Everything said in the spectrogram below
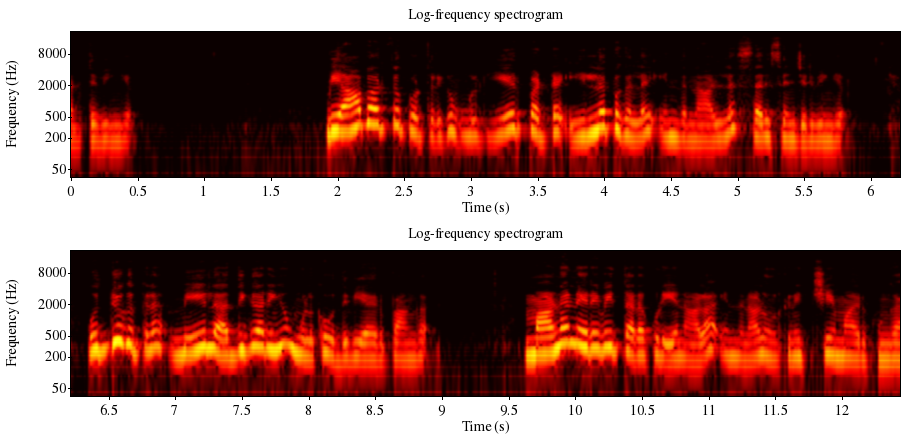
நடத்துவீங்க. வியாபாரத்தை பொறுத்த வரைக்கும் உங்களுக்கு ஏற்பட்ட இழப்புகளை இந்த நாளில் சரி செஞ்சிருவீங்க. உத்தியோகத்தில் மேல் அதிகாரியும் உங்களுக்கு உதவியாக இருப்பாங்க. மன நிறைவை தரக்கூடிய நாளாக இந்த நாள் உங்களுக்கு நிச்சயமாக இருக்குங்க.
